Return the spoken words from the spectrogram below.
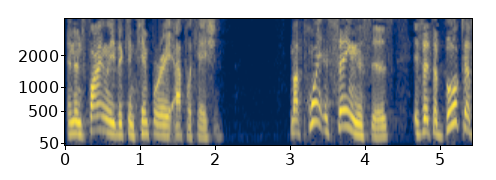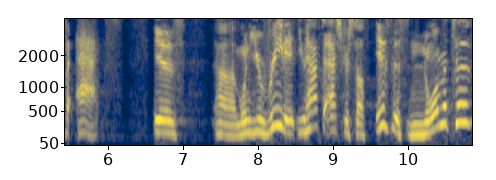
And then finally, the contemporary application. My point in saying this is, is that the book of Acts is um, when you read it, you have to ask yourself, is this normative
